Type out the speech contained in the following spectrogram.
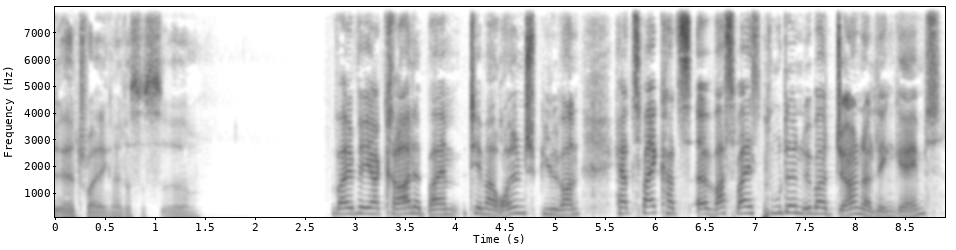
äh, Triangle, das ist, ähm, weil wir ja gerade beim Thema Rollenspiel waren. Herr Zweikatz, äh, was weißt du denn über Journaling Games?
